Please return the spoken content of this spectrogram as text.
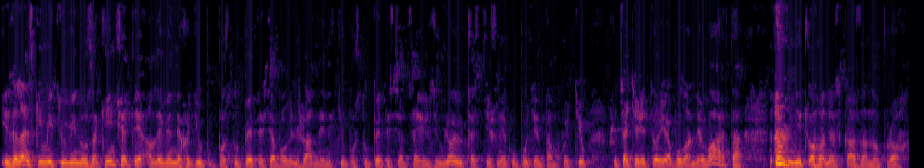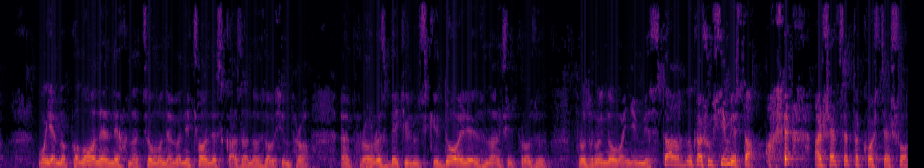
І Зеленський міг цю війну закінчити, але він не хотів поступитися, бо він жадний не хотів поступитися цією землею частіше, яку Путін там хотів, що ця територія була не варта. Нічого не сказано про воєннополонених, на цьому не нічого не сказано зовсім про, е, про розбиті людські долі, значить, про, про зруйновані міста. Ну кажу, всі міста, а ще, а ще це також це що.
